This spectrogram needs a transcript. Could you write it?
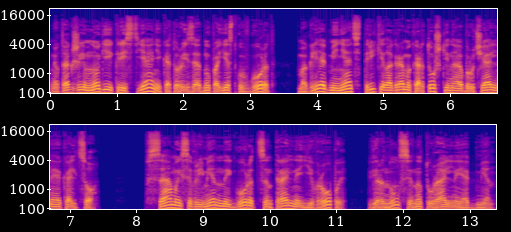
Но также и многие крестьяне, которые за одну поездку в город могли обменять 3 килограмма картошки на обручальное кольцо. В самый современный город Центральной Европы вернулся натуральный обмен.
